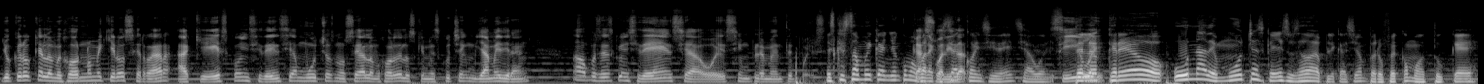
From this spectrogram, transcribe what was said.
Yo creo que a lo mejor no me quiero cerrar a que es coincidencia. Muchos, no sé, a lo mejor de los que me escuchen ya me dirán. No, pues es coincidencia o es simplemente pues... Es que está muy cañón como para que sea Casualidad. coincidencia, güey. Sí, Te lo creo una de muchas que hayas usado la aplicación, pero fue como tú qué.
